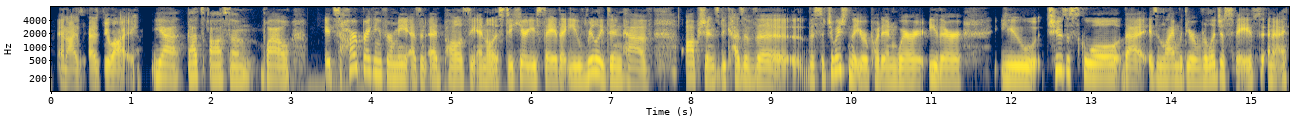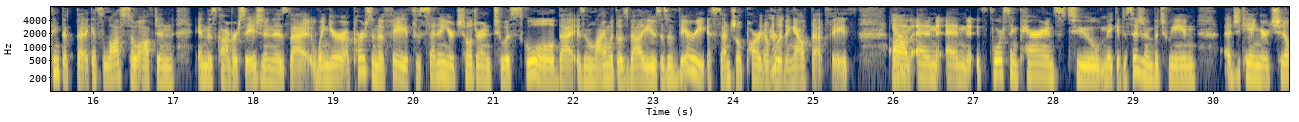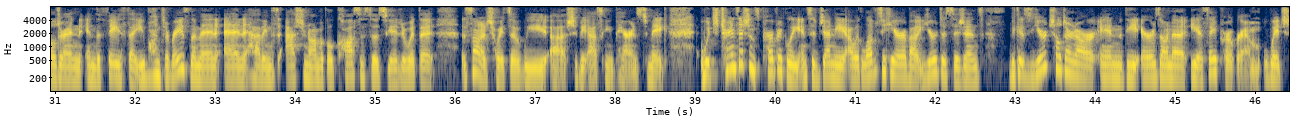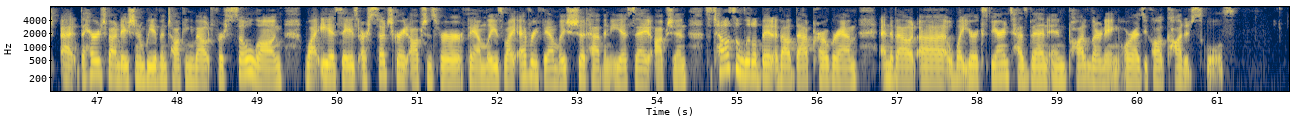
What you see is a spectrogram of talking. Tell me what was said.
and as, as do I. Yeah, that's awesome. Wow. It's heartbreaking for me as an ed policy analyst to hear you say that you really didn't have options because of the the situation that you were put in where either you choose a school that is in line with your religious faith and i think that that gets lost so often in this conversation is that when you're a person of faith sending your children to a school that is in line with those values is a very essential part mm-hmm. of living out that faith yeah. um, and and forcing parents to make a decision between educating your children in the faith that you want to raise them in and having this astronomical cost associated with it it's not a choice that we uh, should be asking parents to make which transitions perfectly into jenny i would love to hear about about your decisions because your children are in the Arizona ESA program, which at the Heritage Foundation we have been talking about for so long why ESAs are such great options for families, why every family should have an ESA option. So tell us a little bit about that program and about uh, what your experience has been in pod learning, or as you call it, cottage schools.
